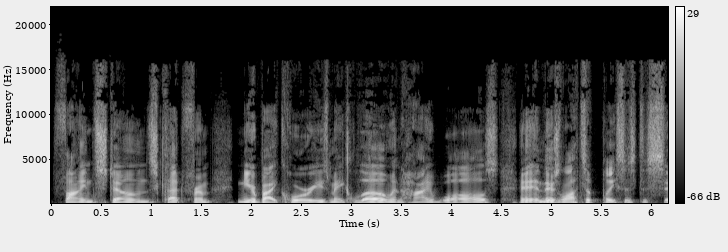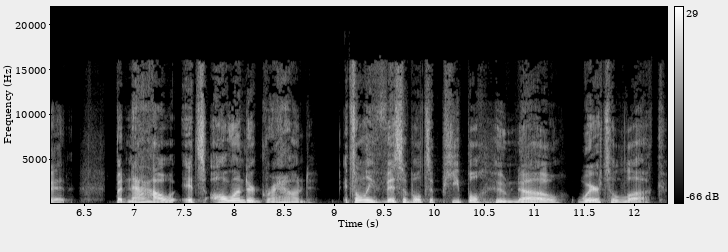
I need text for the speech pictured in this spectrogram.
Fine stones cut from nearby quarries make low and high walls. And there's lots of places to sit. But now it's all underground. It's only visible to people who know where to look.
